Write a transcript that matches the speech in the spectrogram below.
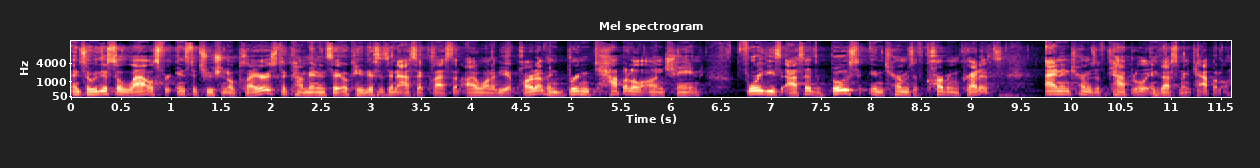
And so this allows for institutional players to come in and say, okay, this is an asset class that I want to be a part of and bring capital on chain for these assets, both in terms of carbon credits and in terms of capital investment capital.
